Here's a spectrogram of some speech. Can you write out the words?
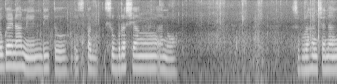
lugar namin dito is pag sobra siyang ano, sobrahan siya ng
